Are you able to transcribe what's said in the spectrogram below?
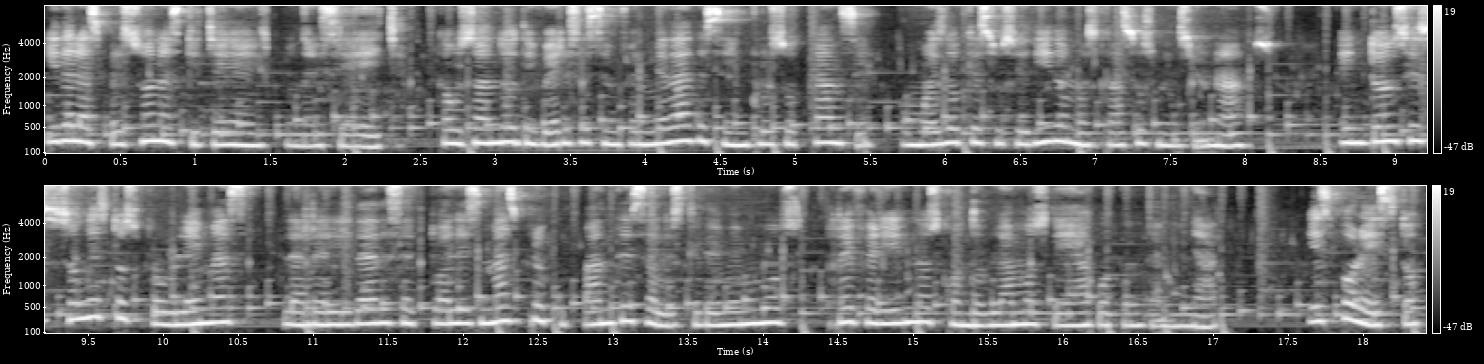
y de las personas que llegan a exponerse a ella causando diversas enfermedades e incluso cáncer, como es lo que ha sucedido en los casos mencionados. Entonces, son estos problemas las realidades actuales más preocupantes a las que debemos referirnos cuando hablamos de agua contaminada. Es por esto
